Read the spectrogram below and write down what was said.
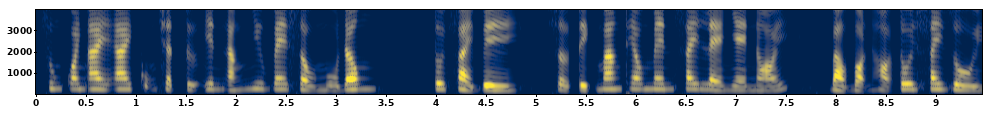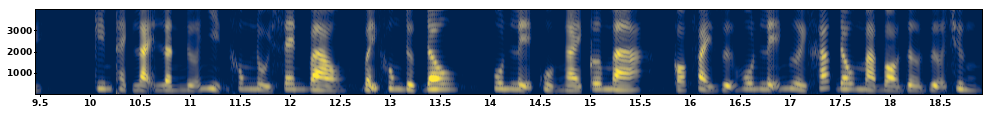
xung quanh ai ai cũng trật tự yên ắng như ve sầu mùa đông. Tôi phải về, sở tịch mang theo men say lè nhẹ nói, bảo bọn họ tôi say rồi. Kim Thạch lại lần nữa nhịn không nổi xen vào, vậy không được đâu, hôn lễ của ngài cơ mà, có phải dự hôn lễ người khác đâu mà bỏ dở giữa chừng.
